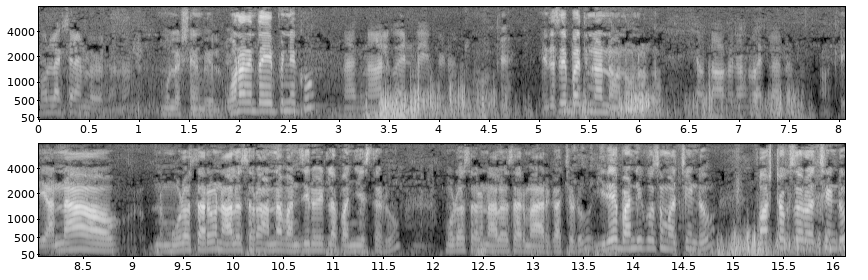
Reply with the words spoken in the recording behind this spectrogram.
మూడు లక్షల ఎనభై వేలు అన్న. మూడు లక్షల ఎనభై వేలు. ఓనర్ ఎంత చెప్పింది నీకు? నాకు నాలుగు ఎనభై ఓకే. ఎంతసేపు బతిమలాడినావు? ఓనర్ ఓకే. అన్న మూడోసారో నాలుగోసారో అన్న వన్ జీరో ఎయిట్లో పనిచేస్తాడు. మూడోసారి నాలుగోసారి మా దగ్గరికి వచ్చాడు. ఇదే బండి కోసం వచ్చిండు. ఫస్ట్ ఒకసారి వచ్చిండు.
